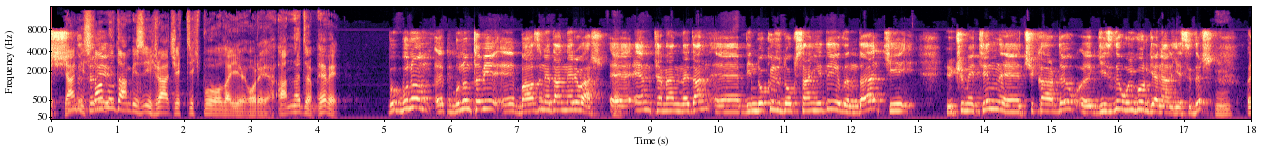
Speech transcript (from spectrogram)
şimdi Yani tabii- İstanbul'dan biz ihraç ettik bu olayı oraya. Anladım. Evet. Bu bunun e, bunun tabii e, bazı nedenleri var. E, En temel neden e, 1997 yılında ki hükümetin e, çıkardığı e, gizli Uygur genelgesidir. E,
